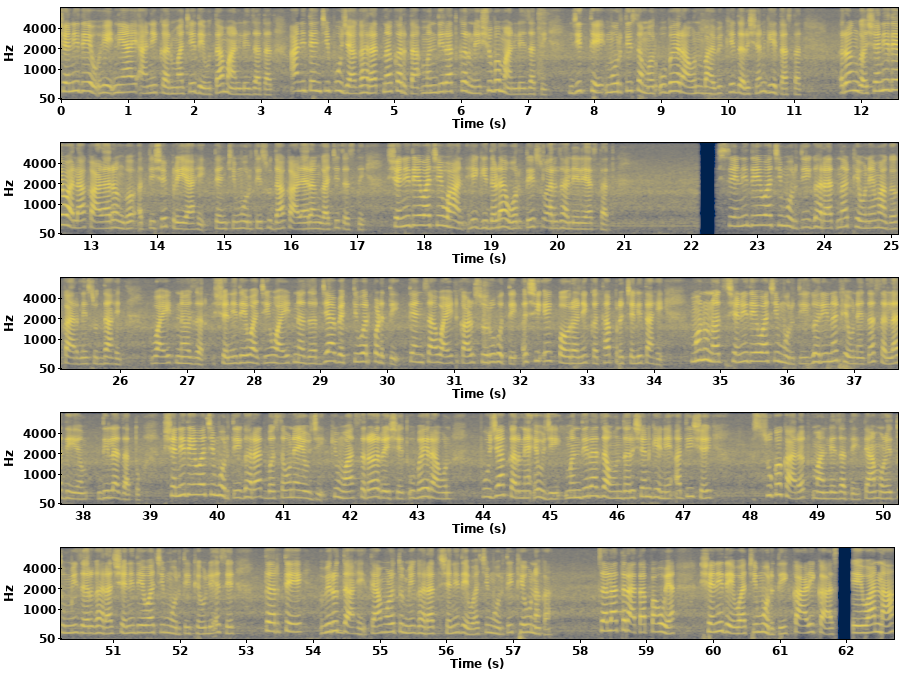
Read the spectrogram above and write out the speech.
शनिदेव हे न्याय आणि कर्माचे देवता मानले जातात आणि त्यांची पूजा घरात न करता मंदिरात करणे शुभ मानले जाते जिथे मूर्तीसमोर उभे राहून भाविक हे दर्शन घेत असतात. रंग शनिदेवाला काळा रंग अतिशय प्रिय आहे. त्यांची मूर्तीसुद्धा काळ्या रंगाचीच असते. शनिदेवाचे वाहन हे गिधडावर ते स्वार झालेले असतात. शनिदेवाची मूर्ती घरात न ठेवण्यामागं कारणे आहेत. वाईट नजर. शनिदेवाची वाईट नजर ज्या व्यक्तीवर पडते त्यांचा वाईट काळ सुरू होते अशी एक पौराणिक कथा प्रचलित आहे. म्हणूनच शनिदेवाची मूर्ती घरी न ठेवण्याचा सल्ला दिय दिला जातो. शनिदेवाची मूर्ती घरात बसवण्याऐवजी किंवा सरळ रेषेत उभे राहून पूजा करण्याऐवजी मंदिरात जाऊन दर्शन घेणे अतिशय सुखकारक मानले जाते. त्यामुळे तुम्ही जर घरात शनिदेवाची मूर्ती ठेवली असेल तर ते विरुद्ध आहे. त्यामुळे तुम्ही घरात शनिदेवाची मूर्ती ठेवू नका. चला तर आता पाहूया शनिदेवाची मूर्ती काळी कास देवांना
